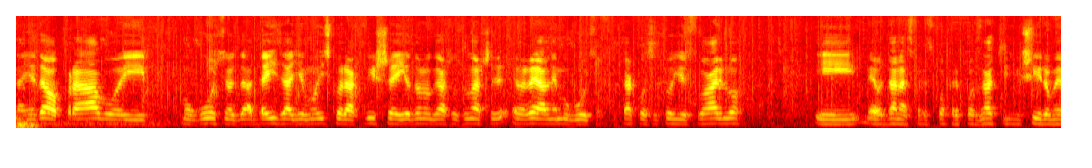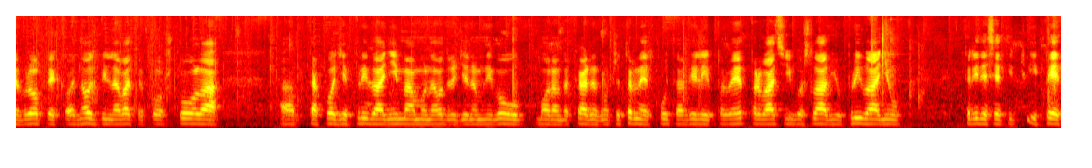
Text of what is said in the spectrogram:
nam je dao pravo i mogućnost da, da izađemo iskorak više i od onoga što su naše realne mogućnosti. Tako se to i ostvarilo i evo danas smo prepoznati širom Evrope kao jedna ozbiljna vaterpolo škola, a, također plivanje imamo na određenom nivou, moram da kažem, smo 14 puta bili prvaci Jugoslavije u plivanju, 35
